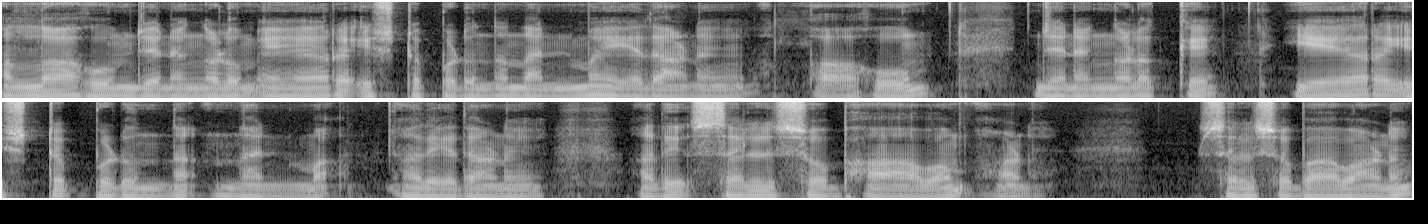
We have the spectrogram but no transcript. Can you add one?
അള്ളാഹുവും ജനങ്ങളും ഏറെ ഇഷ്ടപ്പെടുന്ന നന്മ ഏതാണ്? അള്ളാഹുവും ജനങ്ങളൊക്കെ ഏറെ ഇഷ്ടപ്പെടുന്ന നന്മ അതേതാണ്? അത് സൽ സ്വഭാവം ആണ്. സൽ സ്വഭാവമാണ്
